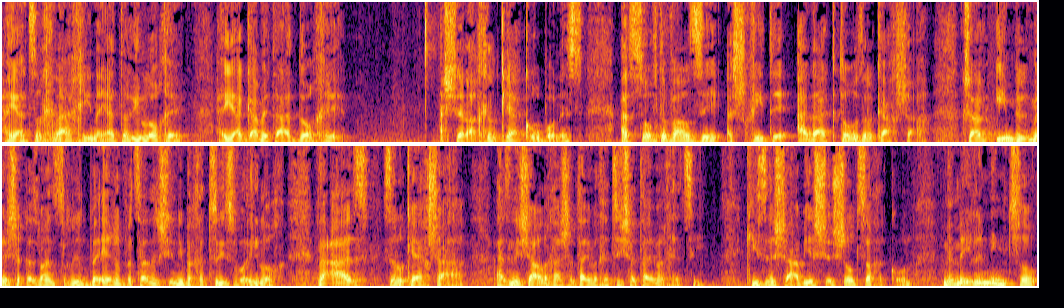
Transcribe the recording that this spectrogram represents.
היה צריך להכין, היה את הרילוכה, היה גם את הדוחה של חלקי הקורבונס, אז סוף דבר זה, השחיתה עד האקטור זה לקח שעה. עכשיו, אם במשך הזמן צריך להיות בערב בצד השני בחצי סבו אילוך, ואז זה לוקח שעה, אז נשאר לך שעתיים וחצי, שעתיים וחצי, כי זה שעה ויש שש שעות סך הכל, ממילא נמצוא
